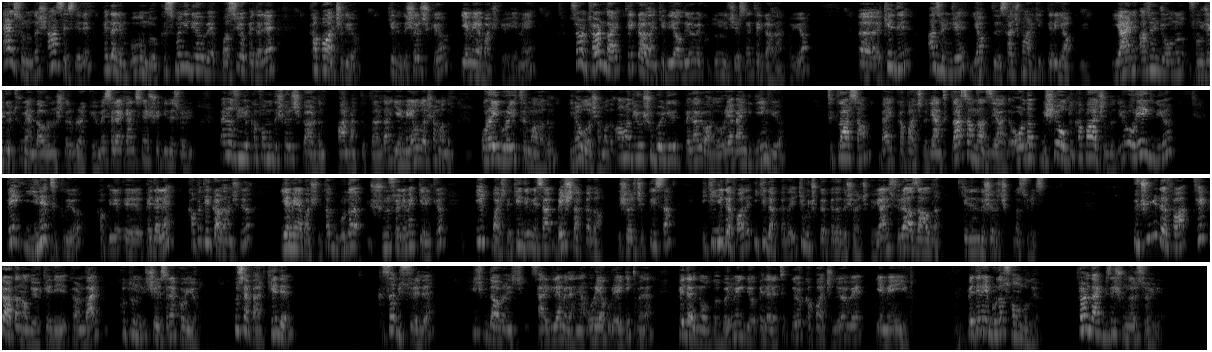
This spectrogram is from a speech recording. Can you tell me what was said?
En sonunda şans eseri pedalin bulunduğu kısma gidiyor ve basıyor pedale. Kapı açılıyor. Kedi dışarı çıkıyor. Yemeye başlıyor yemeği. Sonra Thorndike tekrardan kediyi alıyor ve kutunun içerisine tekrardan koyuyor. Ee, kedi az önce yaptığı saçma hareketleri yapmıyor. Yani az önce onu sonuca götürmeyen davranışları bırakıyor. Mesela kendisine şu şekilde söylüyor. Ben az önce kafamı dışarı çıkardım parmaklıklardan. Yemeğe ulaşamadım. Orayı burayı tırmaladım. Yine ulaşamadım. Ama diyor şu bölgede bir pedal vardı. Oraya ben gideyim diyor. Tıklarsam belki kapı açılır. Yani tıklarsamdan ziyade orada bir şey oldu kapı açıldı diyor. Oraya gidiyor ve yine tıklıyor kapıyı e, pedale. Kapı tekrardan açılıyor. Yemeye başlıyor. Tabi burada şunu söylemek gerekiyor. İlk başta kedi mesela 5 dakikada dışarı çıktıysa ikinci defada 2 dakikada, 2,5 dakikada dışarı çıkıyor. Yani süre azaldı. Kedinin dışarı çıkma süresi. Üçüncü defa tekrardan alıyor kediyi Thorndike kutunun içerisine koyuyor. Bu sefer kedi kısa bir sürede hiçbir davranış sergilemeden yani oraya buraya gitmeden pedalin olduğu bölüme gidiyor. Pedale tıklıyor, kapı açılıyor ve yemeği yiyor. Ve deney burada son buluyor. Thorndike bize şunları söylüyor.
